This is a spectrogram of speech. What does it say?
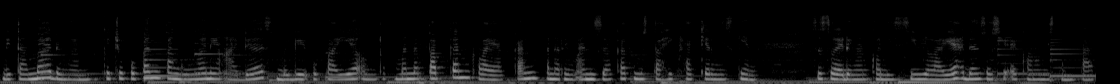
ditambah dengan kecukupan tanggungan yang ada sebagai upaya untuk menetapkan kelayakan penerimaan zakat mustahik fakir miskin sesuai dengan kondisi wilayah dan sosioekonomi setempat.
